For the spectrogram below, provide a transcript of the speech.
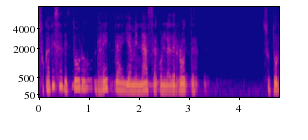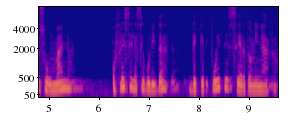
Su cabeza de toro reta y amenaza con la derrota. Su torso humano ofrece la seguridad de que puede ser dominado.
